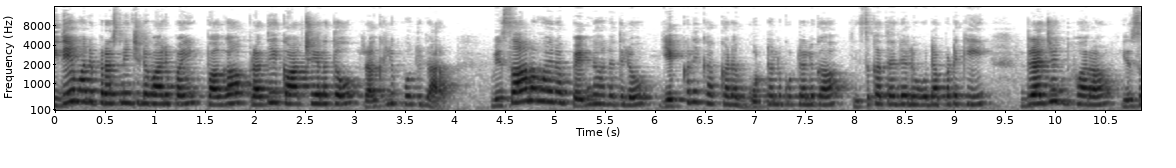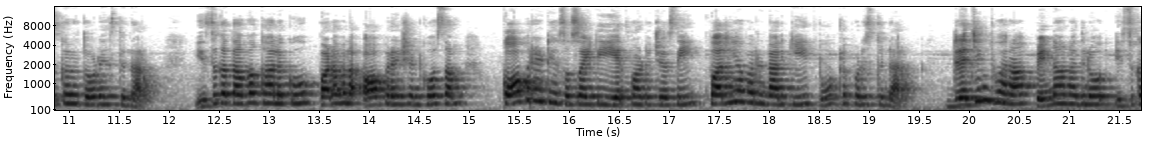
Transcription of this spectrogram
ఇదేమని ప్రశ్నించిన వారిపై పగ ప్రతీకార్యాలతో రగిలిపోతున్నారు. విశాలమైన పెన్నా నదిలో ఎక్కడికక్కడ గుట్టలు గుట్టలుగా ఇసుక తెన్నెలు ఉన్నప్పటికీ డ్రెజింగ్ ద్వారా ఇసుకను తోడేస్తున్నారు. ఇసుక తవ్వకాలకు పడవల ఆపరేషన్ కోసం కోఆపరేటివ్ సొసైటీ ఏర్పాటు చేసి పర్యావరణానికి తూట్లు పొడుస్తున్నారు. డ్రెజింగ్ ద్వారా పెన్నా నదిలో ఇసుక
